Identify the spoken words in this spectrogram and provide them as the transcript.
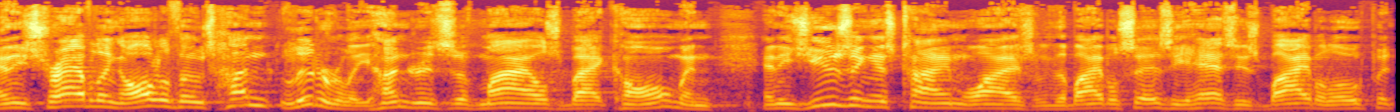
and he's traveling all of those hun- literally hundreds of miles back home, and, and he's using his time wisely. The Bible says he has his Bible open,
